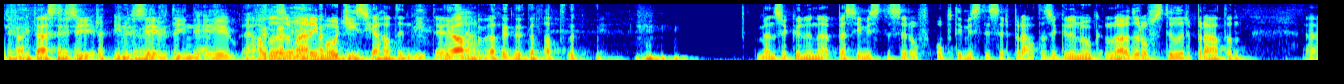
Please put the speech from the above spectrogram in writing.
Fantastisch hier, in de 17e eeuw. Hadden ze maar emojis gehad in die tijd. Ja, hè. wel inderdaad. Mensen kunnen eh, pessimistischer of optimistischer praten. Ze kunnen ook luider of stiller praten, eh,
